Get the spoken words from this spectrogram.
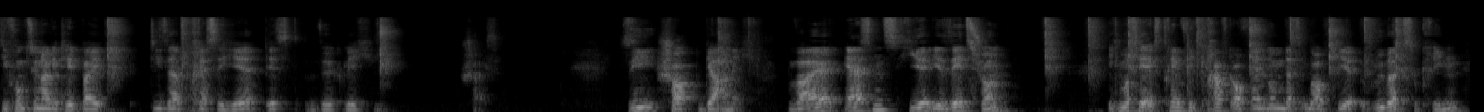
Die Funktionalität bei dieser Presse hier ist wirklich scheiße. Sie schockt gar nicht. Weil erstens hier, ihr seht es schon, ich muss hier extrem viel Kraft aufwenden, um das überhaupt hier rüber zu kriegen.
